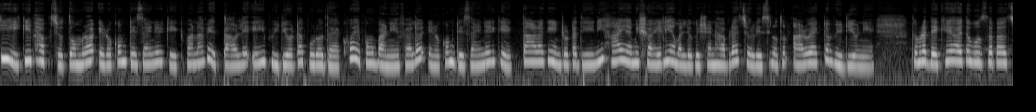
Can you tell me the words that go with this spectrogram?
কি, কি ভাবছ তোমরা এরকম ডিজাইনের কেক বানাবে? তাহলে এই ভিডিওটা পুরো দেখো এবং বানিয়ে ফেলো এরকম ডিজাইনের কেক। তার আগে ইন্ট্রোটা দিয়ে নিই। হাই আমি সহেলি, আমার লোকেশন হাবড়া। চলে এসেছি নতুন আরও একটা ভিডিও নিয়ে। তোমরা দেখে হয়তো বুঝতে পারছ,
